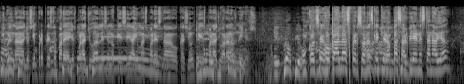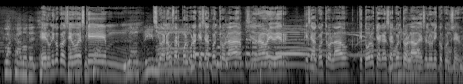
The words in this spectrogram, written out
y pues nada, yo siempre presto para ellos para ayudarles en lo que sea y más para esta ocasión que es para ayudar a los niños. Un consejo para las personas que quieran pasar bien esta Navidad. El único consejo es que mm, si van a usar pólvora que sea controlada, si van a beber, que sea controlado, que todo lo que hagan sea controlado, es el único consejo.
